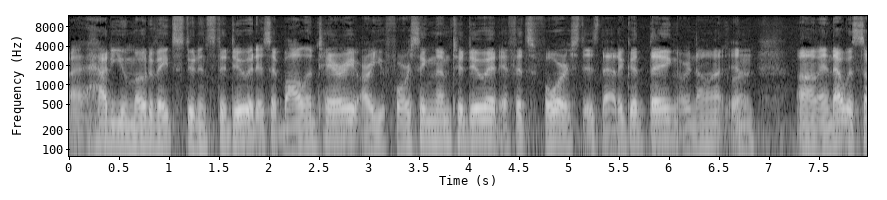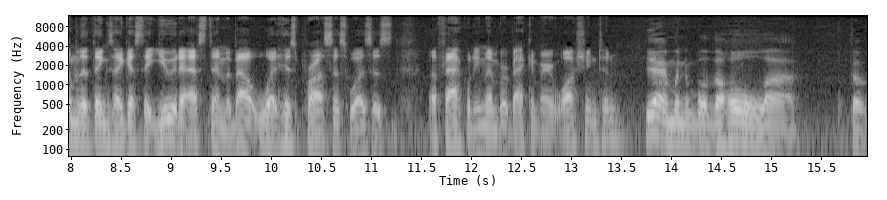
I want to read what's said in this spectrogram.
uh, how do you motivate students to do it? Is it voluntary? Are you forcing them to do it? If it's forced, is that a good thing or not? And um, and that was some of the things I guess that you had asked him about what his process was as a faculty member back at Mary Washington. Yeah, and when well the whole uh, the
